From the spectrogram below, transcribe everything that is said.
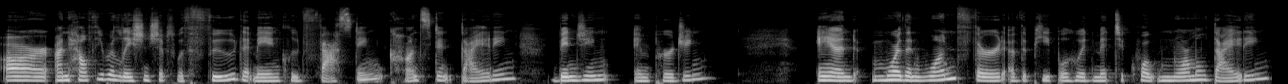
are unhealthy relationships with food that may include fasting, constant dieting, binging, and purging. And more than one third of the people who admit to quote normal dieting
